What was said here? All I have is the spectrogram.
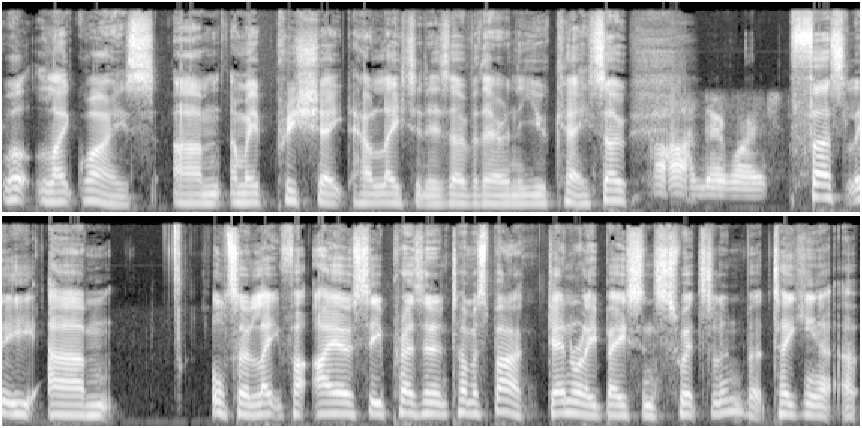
Well, likewise. Um, and we appreciate how late it is over there in the UK. So, ah, no worries. Firstly, um, also late for IOC President Thomas Bach, generally based in Switzerland, but taking a,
